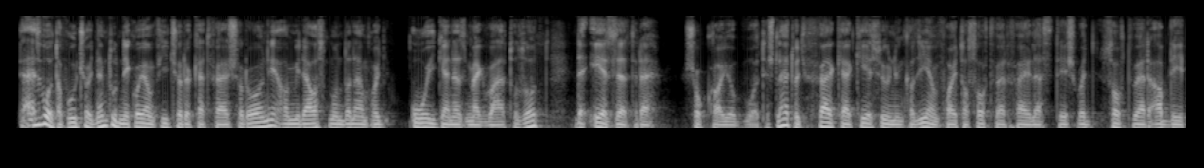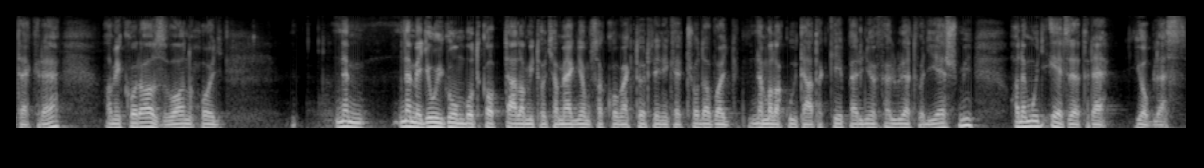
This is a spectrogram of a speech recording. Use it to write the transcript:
de ez volt a furcsa, hogy nem tudnék olyan feature-öket felsorolni, amire azt mondanám, hogy ó, igen, ez megváltozott, de érzetre sokkal jobb volt. És lehet, hogy fel kell készülnünk az ilyenfajta szoftverfejlesztés, vagy szoftver update-ekre, amikor az van, hogy nem nem egy új gombot kaptál, amit hogyha megnyomsz, akkor megtörténik egy csoda, vagy nem alakult át a képernyő felület, vagy ilyesmi, hanem úgy érzetre jobb lesz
